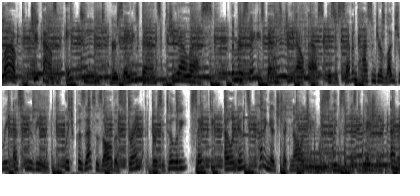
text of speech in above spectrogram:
love the 2018 Mercedes-Benz GLS. The Mercedes-Benz GLS is a seven-passenger luxury SUV which possesses all the strength, versatility, safety, elegance, cutting-edge technology, sleek sophistication, and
